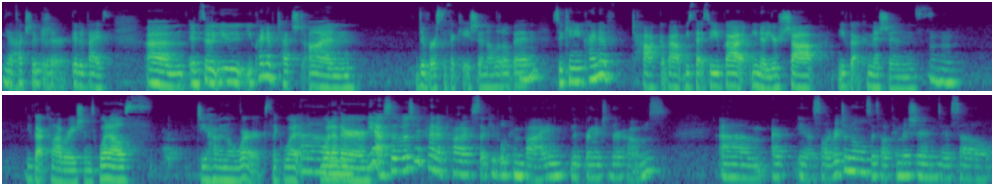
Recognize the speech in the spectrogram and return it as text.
Yeah, that's actually good, sure. good advice. Um, and so you you kind of touched on diversification a little bit. Mm-hmm. So can you kind of talk about besides? So you've got you know your shop, you've got commissions, Mm-hmm. you've got collaborations. What else do you have in the works? Like what what Um, other? Yeah, so those are kind of products that people can buy and then bring into their homes. Um, I you know sell originals, I sell commissions, I sell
